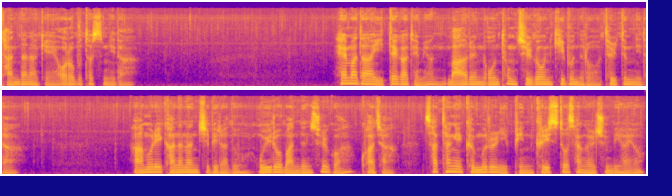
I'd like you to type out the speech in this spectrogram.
단단하게 얼어붙었습니다. 해마다 이때가 되면 마을은 온통 즐거운 기분으로 들뜹니다. 아무리 가난한 집이라도 우유로 만든 술과 과자, 사탕에 그물을 입힌 그리스도상을 준비하여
